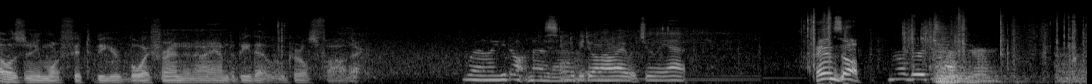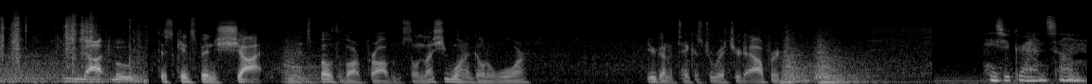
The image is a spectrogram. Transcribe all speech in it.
I wasn't any more fit to be your boyfriend than I am to be that little girl's father. Well, you don't know You seem to be doing all right with Juliet. Hands up! Mother Tucker. Do not move. This kid's been shot. That's both of our problems. So unless you want to go to war, you're going to take us to Richard Alpert. He's your grandson.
